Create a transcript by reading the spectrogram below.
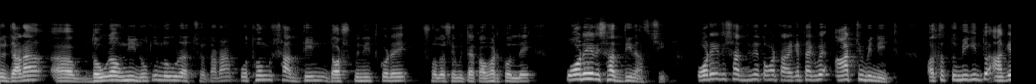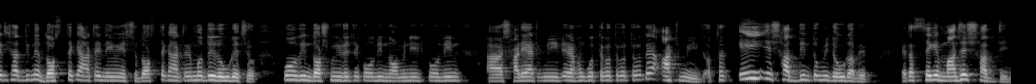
তো যারা দৌড়াওনি, নতুন দৌড়াচ্ছ, তারা প্রথম সাত দিন দশ মিনিট করে ষোলোশো মিটার কভার করলে, পরের সাত দিন আসছি। পরের সাত দিনে তোমার টার্গেট থাকবে আট মিনিট। অর্থাৎ তুমি কিন্তু আগের সাত দিনে দশ থেকে আটে নেমে এসছো, দশ থেকে আটের মধ্যে দৌড়েছো। কোনো দিন দশ মিনিট হচ্ছে কোনো দিন ন মিনিট কোনো দিন সাড়ে আট মিনিট, এরকম করতে করতে করতে করতে, আট মিনিট। অর্থাৎ এই যে সাত দিন তুমি দৌড়াবে, এটা থেকে মাঝের সাত দিন।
